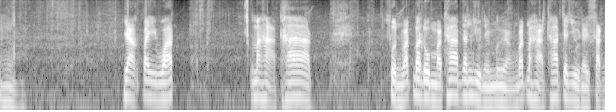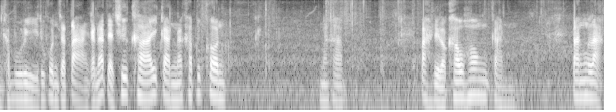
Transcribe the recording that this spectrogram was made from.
อืมอยากไปวัดมหาธาตุส่วนวัดบรมธาตุนั้นอยู่ในเมือง วัดมหาธาตุจะอยู่ในสันคบุรี ทุกคนจะต่างกันนะแต่ชื่อคล้ายกันนะครับ ทุกคนนะครับไปเดี๋ยวเราเข้าห้องกันตั้งหลัก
